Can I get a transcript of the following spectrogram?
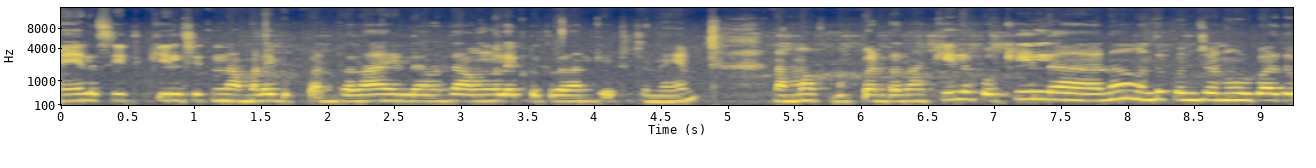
மேலே சீட்டு கீழ் சீட்டு நம்மளே புக் பண்ணுறதா இல்லை வந்து அவங்களே கொடுக்குறதான்னு கேட்டுட்ருந்தேன். நம்ம புக் பண்ணுறதா கீழே போ கீழேனா வந்து கொஞ்சம் நூறுரூபா இது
